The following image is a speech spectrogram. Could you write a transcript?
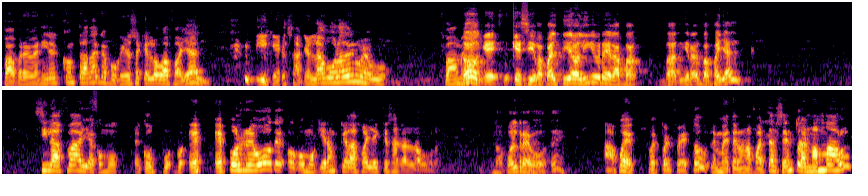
para prevenir el contraataque porque yo sé que él lo va a fallar y que saquen la bola de nuevo. no, que, si va para el tiro libre la va, a tirar, va a fallar. Si la falla, como es, es por rebote o como quieran que la falle hay que sacar la bola. No por rebote. Ah, pues, pues perfecto. Le meter una falta al centro, al más malo.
